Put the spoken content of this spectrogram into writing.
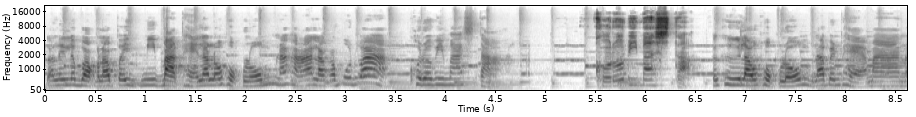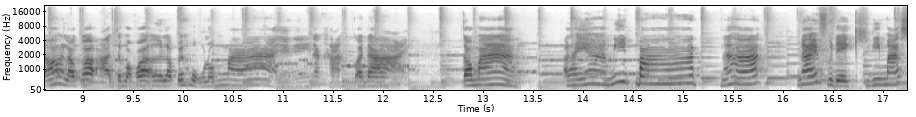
ตอนนี้เราบอกเราไปมีบาดแผลแล้วเราหกล้มนะคะ เราก็พูดว่าโคโรบิมาสตาโคโรบิมาสตาก็คือเราหกล้มเราเป็นแผลมาเนาะเราก็อาจจะบอกว่าเออเราไปหกล้มมาอย่างนี้นะคะ ก็ได้ ต่อมาอะไรอะมีดบาดนะคะไนฟูเดคิริมาส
